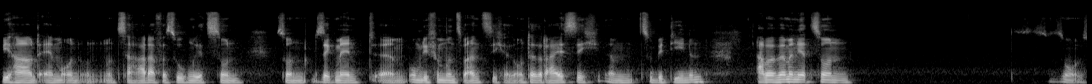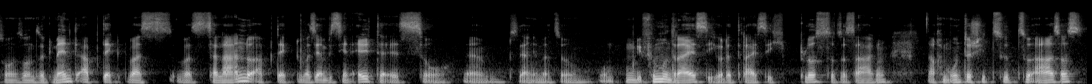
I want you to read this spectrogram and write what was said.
wie HM und, und, und Zara versuchen jetzt so ein, so ein Segment ähm, um die 25, also unter 30 ähm, zu bedienen. Aber wenn man jetzt so ein, so, so, so ein Segment abdeckt, was, was Zalando abdeckt, was ja ein bisschen älter ist, so ähm, sagen immer so um, um, die 35 oder 30 plus sozusagen, auch im Unterschied zu, zu Asos,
